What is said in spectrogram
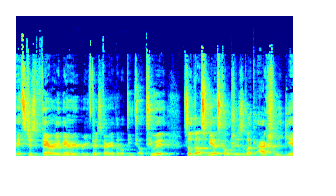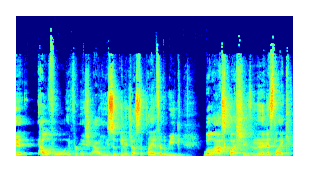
it's just very, very brief. There's very little detail to it. So thus we as coaches like actually get helpful information out of you so we can adjust the plan for the week. We'll ask questions and then it's like,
